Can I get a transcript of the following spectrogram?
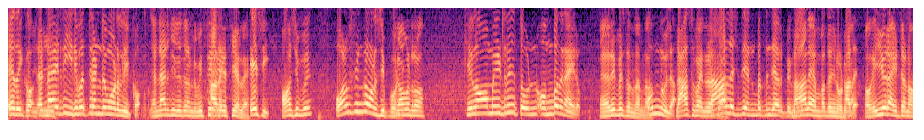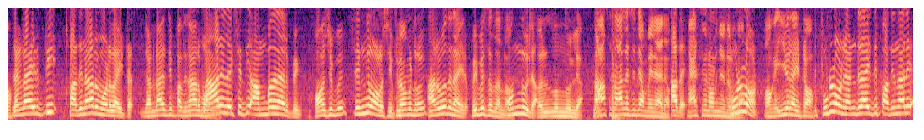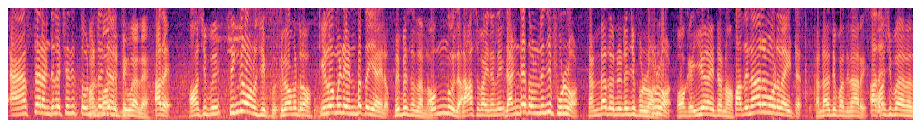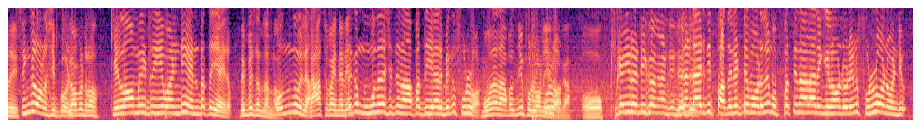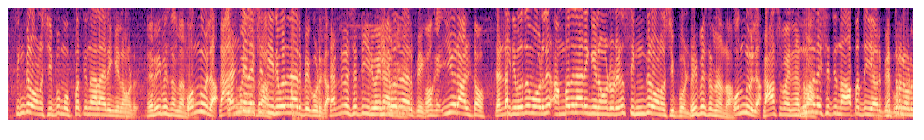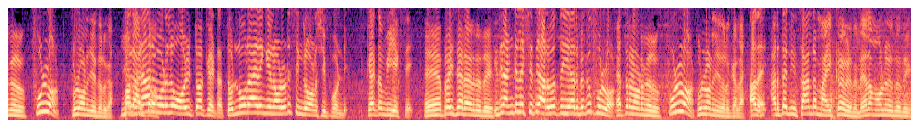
ഏത് രണ്ടായിരത്തി ഇരുപത്തിരണ്ട് മോഡൽ ഈക്കോ രണ്ടായിരത്തി ഇരുപത്തിരണ്ട് വിത്ത് എ സി അല്ലേ? എ സി ഓണർഷിപ്പ് ഓണം സിംഗിൾ ഓണർഷിപ്പ് കിലോമീറ്റർ ഒമ്പതിനായിരം. റീപേസ് ഒന്നുമില്ല. ലാസ്റ്റ് ഫൈനൽ നാല് ലക്ഷത്തി എൺപത്തഞ്ചായിരം റുപ്യ നാല് എൺപത്തഞ്ചിന് കൊടുക്കാം. ഈ ഒരു ഐറ്റണോ രണ്ടായിരത്തി പതിനാറ് ഐറ്റം രണ്ടായിരത്തി പതിനാറ് നാല് ലക്ഷത്തി അമ്പതിനായിരം റുപ്യ ഓൺഷിപ്പ് സിംഗിൾ ഓണർഷിപ്പ് കിലോമീറ്റർ അറുപതിനായിരം. റീപേസ് ഒന്നുമില്ല. ഒന്നുമില്ല. ലാസ്റ്റ് നാല് ലക്ഷത്തി അമ്പതിനായിരം. അതെ. Maximum loan. ഓക്കെ ഈ ഒരു ഐറ്റോ ഫുൾ ഓൺ രണ്ടായിരത്തി പതിനാല് ആസ്റ്റ രണ്ട് ലക്ഷത്തി തൊണ്ണൂറ്റഞ്ചായിരം രൂപ അല്ലേ? അതെ. ഓൺഷിപ്പ് സിംഗിൾ ഓണർഷിപ്പ് കിലോമീറ്ററോ കിലോമീറ്റർ എൺപത്തി അയ്യായിരം റിപ്പീസ് എന്താണോ ഒന്നുമില്ല. ലാസ്റ്റ് ഫൈനൽ രണ്ടേ തൊണ്ണൂറ്റഞ്ച് ഫുൾ ഓൺ രണ്ടാ തൊണ്ണൂറ്റഞ്ച് ഫുൾ ഓൺ on. ഓക്കെ ഈ ഒരു ഐറ്റണോ പതിനാറ് മോഡലായിട്ട് രണ്ടായിരത്തി പതിനാറ്. ഓണർഷിപ്പ് സിംഗിൾ ഓണർഷിപ്പ് കിലോമീറ്ററോ കിലോമീറ്റർ ഈ വണ്ടി എൺപത്തി അയ്യായിരം ഒന്നുമില്ല. ലാസ്റ്റ് ഫൈനൽ ഇതൊക്കെ മൂന്ന് ലക്ഷത്തി നാപ്പത്തി അയ്യായിരം രൂപയ്ക്ക് ഫുൾ ഓൺ മൂന്ന് നാൽപ്പത്തഞ്ച് ഫുൾ ഓൺ. ഓക്കെ റെഡിക്കോ അങ്ങനെ രണ്ടായിരത്തി പതിനെട്ട് മോഡൽ മുപ്പത്തിനാലായിരം കിലോമീറ്റർ ഫുൾ ഓൺ വണ്ടി. സിംഗിൾ ഓണർഷിപ്പ് മുപ്പത്തിനാലായിരം കിലോമീറ്റർ ഒന്നുമില്ല. രണ്ട് ലക്ഷത്തി ഇരുപതിനായിരം രൂപ കൊടുക്കാം. രണ്ട് ലക്ഷത്തി ഇരുപതിനായിരം രൂപയ്ക്ക്. ഓക്കെ ഈ ഒരു ആൾട്ടോ രണ്ടായിരത്തി ഇരുപത് മോഡൽ അമ്പതിനായിരം കിലോമീറ്റർ സിംഗിൾ ഓണർഷിപ്പ് ഉണ്ട് ഒന്നുമില്ല. ലാസ്റ്റ് ഫൈനൽ മൂന്ന് ലക്ഷത്തി നാപ്പത്തി അയ്യായിരം എത്ര രൂപ ലോൺ കയറും ഫുൾ ഓൺ ഫുൾ ഓൺ ചെയ്ത് കൊടുക്കാം. ഈ ഒരു പതിനാറ് മോഡൽ ഓൾട്ടോ കേട്ട. തൊണ്ണൂറായിരം കിലോമീറ്റർ സിംഗിൾ ഓണർഷിപ്പ് ഉണ്ട് കേട്ടം വി എക്സ് പ്രൈസ് ആരായിരുന്നത് ഇത്? രണ്ട് ലക്ഷത്തി അറുപത്തി അയ്യായിരം രൂപയ്ക്ക് ഫുൾ ഓൺ എത്ര ലോൺ കയറും? ഫുൾ ഓൺ ഫുൾ ഓൺ ചെയ്ത് കൊടുക്കല്ലേ അതെ. അടുത്ത നിസാന്റെ മൈക്രോ വരുന്നുണ്ട്. ഏതാ മോഡൽ വരുന്നത്?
